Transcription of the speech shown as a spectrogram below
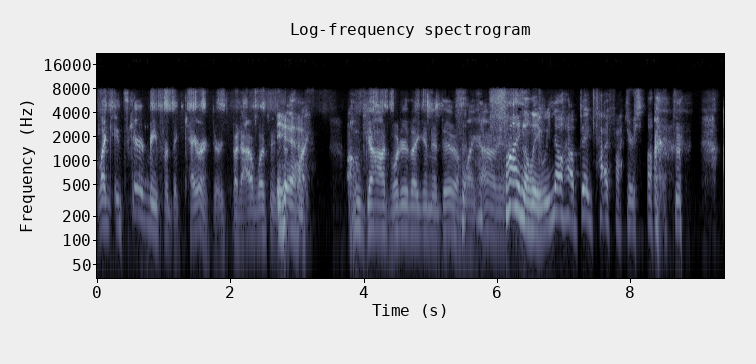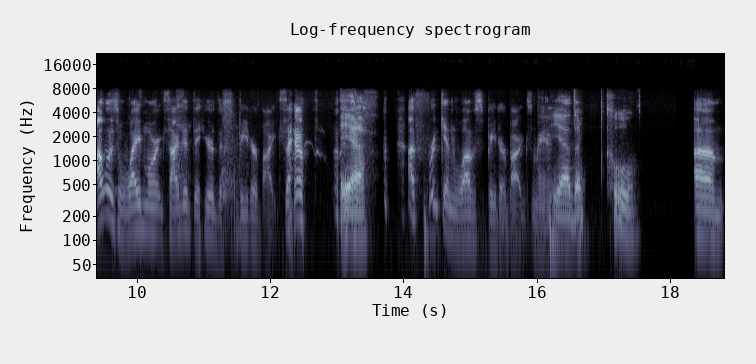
like it scared me for the characters but i wasn't just Yeah. like oh god what are they gonna do i'm like oh yeah. Finally, we know how big Tie Fighters are. i was way more excited to hear the speeder bike sound yeah, i freaking love speeder bikes man. Yeah, they're cool. um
